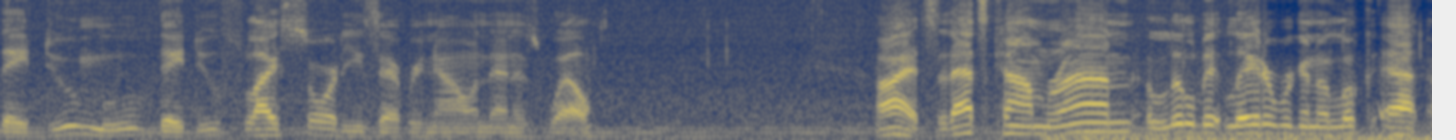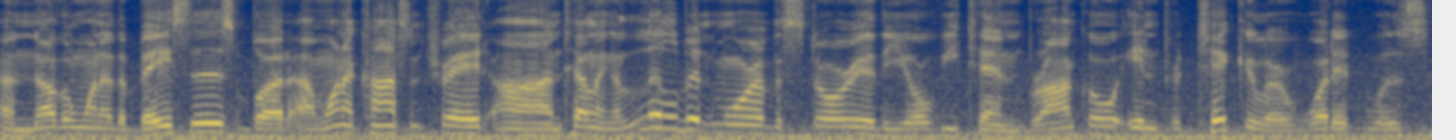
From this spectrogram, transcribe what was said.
they do move, they do fly sorties every now and then as well. Alright, so that's Cam Ranh. A little bit later we're going to look at another one of the bases, but I want to concentrate on telling a little bit more of the story of the OV-10 Bronco, in particular what it was,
